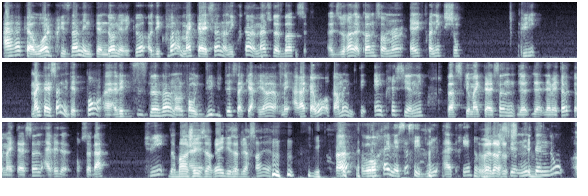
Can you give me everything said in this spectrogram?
Arakawa, le président de Nintendo America, a découvert Mike Tyson en écoutant un match de boxe euh, durant le Consumer Electronic Show. Puis, Mike Tyson n'était pas, euh, avait 19 ans dans le fond, il débutait sa carrière, mais Arakawa a quand même été impressionné parce que Mike Tyson, la méthode que Mike Tyson avait pour se battre. Puis, De manger Euh, les oreilles des adversaires. Hein? Ouais, mais ça, c'est venu après. Ouais, non, Parce que sais. Nintendo a,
